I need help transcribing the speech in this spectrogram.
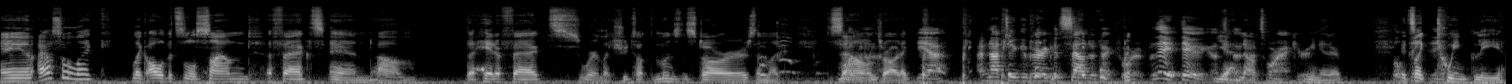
And I also like like all of its little sound effects and um, the hit effects where it like shoots out the moons and stars and like the sounds are all like Yeah, I'm not doing a very good sound effect for it. But there, there you go. That's Yeah, better. no. That's more accurate. me neither. Little It's like thing. twinkly.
